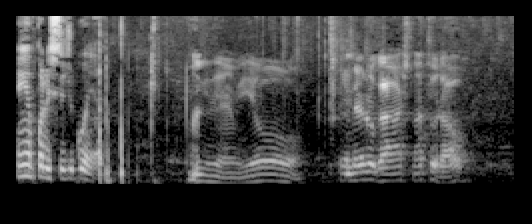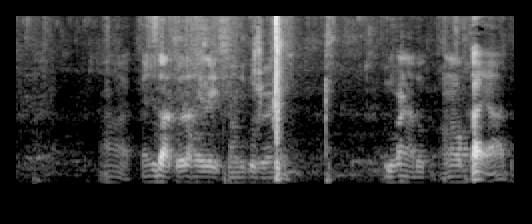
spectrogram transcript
em Aparecida de Goiânia? Guilherme, eu, em primeiro lugar, acho natural a candidatura à reeleição do governo do governador Ronaldo Caiado.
